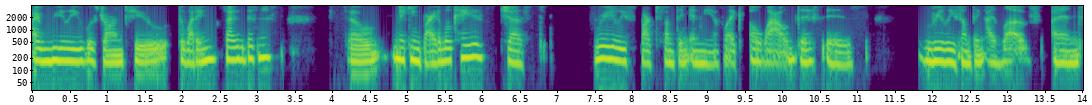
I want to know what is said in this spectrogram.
I really was drawn to the wedding side of the business. So making bridal bouquets just really sparked something in me of like, oh, wow, this is really something I love. And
